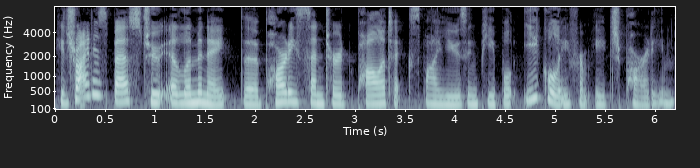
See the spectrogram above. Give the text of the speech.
he tried his best to eliminate the party-centered politics by using people equally from each party.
